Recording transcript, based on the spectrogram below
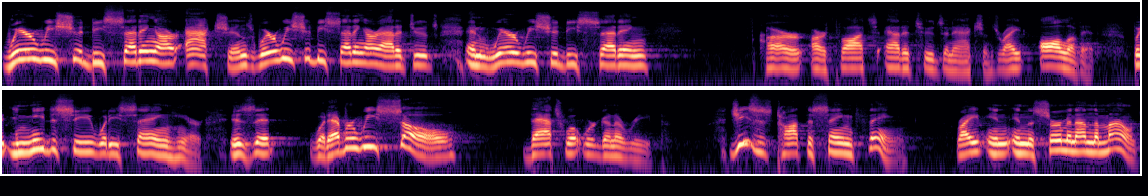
where we should be setting our actions, where we should be setting our attitudes, and where we should be setting our, our thoughts, attitudes, and actions, right? All of it. But you need to see what he's saying here is that whatever we sow, that's what we're going to reap. Jesus taught the same thing, right? In, in the Sermon on the Mount.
